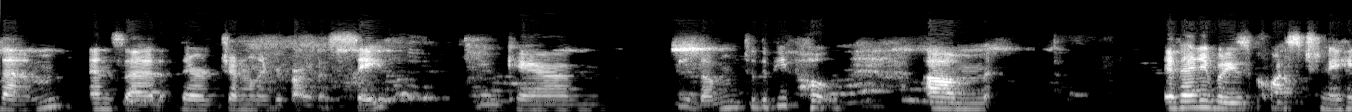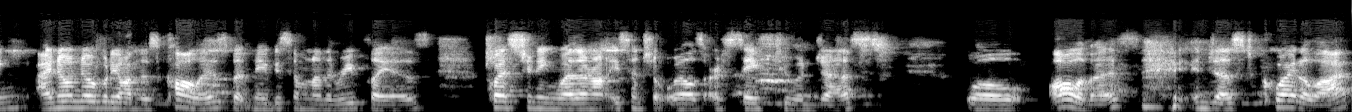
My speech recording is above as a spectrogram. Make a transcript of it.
them and said they're generally regarded as safe. You can feed them to the people. Um, if anybody's questioning, I know nobody on this call is, but maybe someone on the replay is, questioning whether or not essential oils are safe to ingest. Well, all of us ingest quite a lot.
